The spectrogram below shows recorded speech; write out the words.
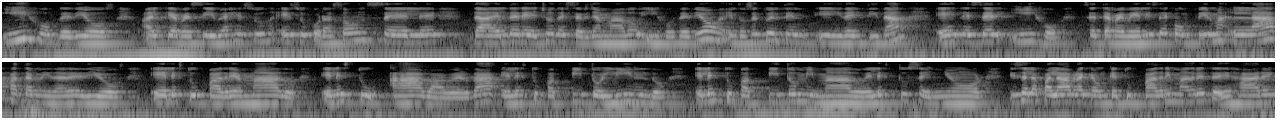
hijos de Dios. Al que recibe a Jesús en su corazón se le da el derecho de ser llamado hijos de Dios. Entonces tu identidad es de ser hijo. Se te revela y se confirma la paternidad de Dios. Él es tu Padre amado. Él es tu Abba, ¿verdad? Él es tu papito lindo. Él es tu papito mimado. Él es tu Señor. Dice la palabra que aunque tu padre y madre te dejaren,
